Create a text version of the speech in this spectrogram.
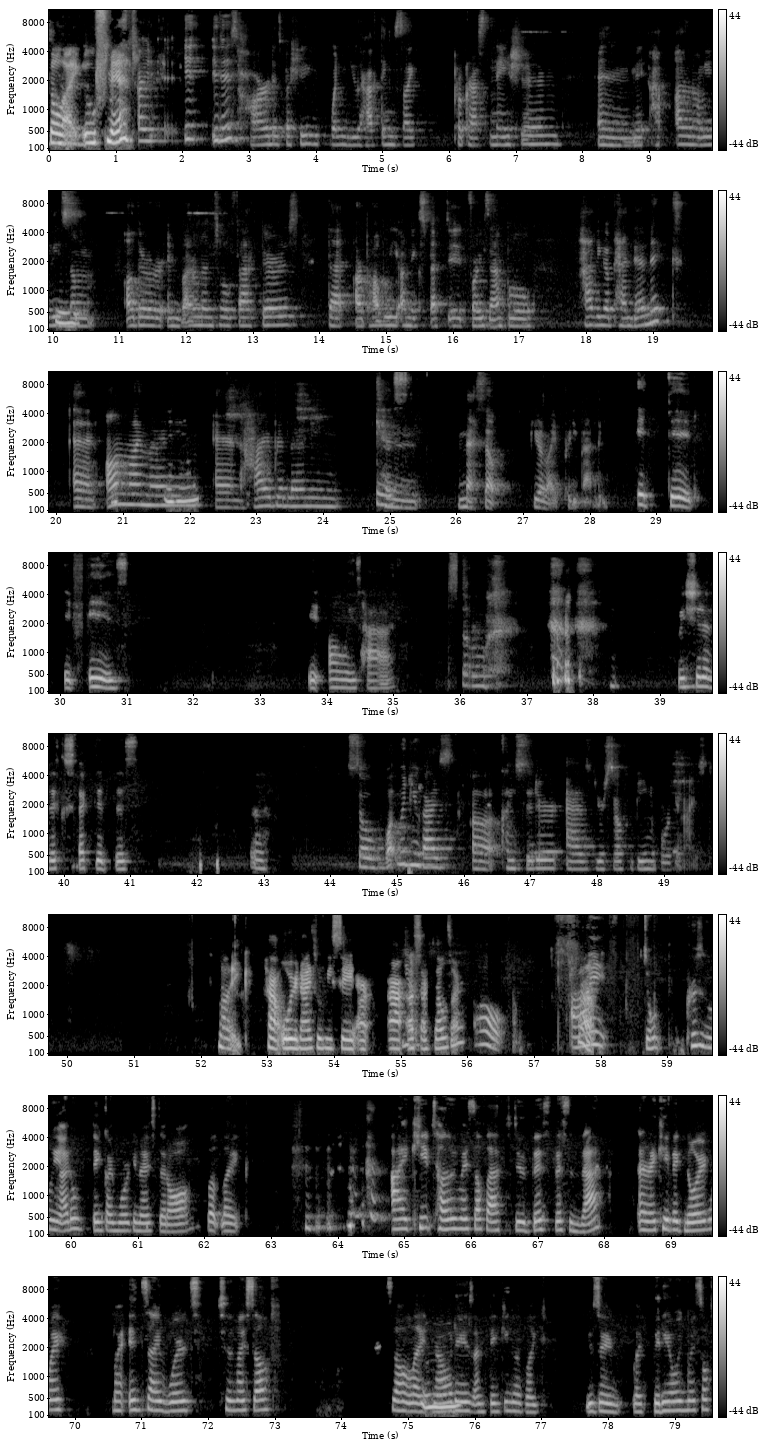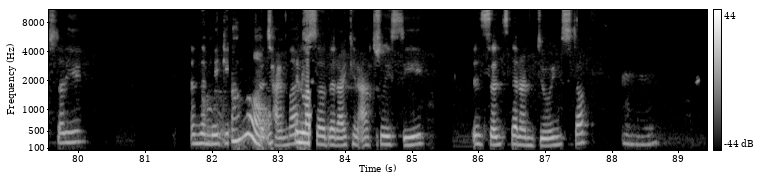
So like, oof, man. I, it, it is hard, especially when you have things like procrastination and I don't know, maybe Mhm. some other environmental factors that are probably unexpected. For example, having a pandemic and online learning and hybrid learning can mess up your life pretty badly. It did. It is. It always has. So, We should have expected this. Uh, So, what would you guys uh, consider as yourself being organized? Like, how organized would we say our, our Yeah. us ourselves are? oh, I don't personally. I don't think I'm organized at all. But like, I keep telling myself I have to do this, this, and that, and I keep ignoring my my inside words to myself. So like Mm. nowadays, I'm thinking of like using like videoing myself studying, and then making Oh, a time lapse like- so that I can actually see and sense that I'm doing stuff. Mm-hmm.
